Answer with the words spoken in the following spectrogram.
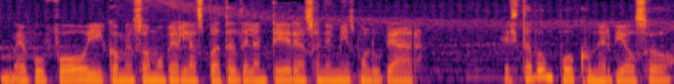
Me bufó y comenzó a mover las patas delanteras en el mismo lugar. Estaba un poco nervioso.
